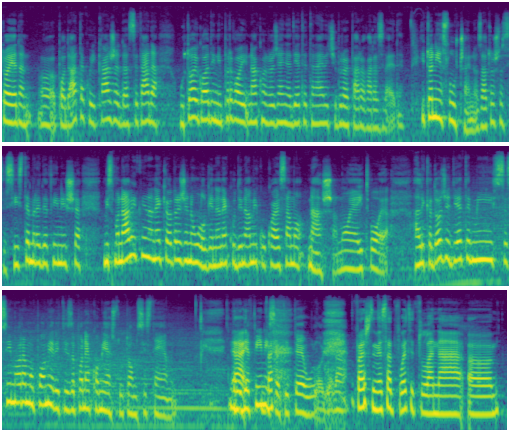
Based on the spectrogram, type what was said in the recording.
to je jedan podatak koji kaže da se tada u toj godini prvoj nakon rođenja djeteta najveći broj parova razvede. I to nije slučajno, zato što se sistem redefiniše. Mi smo navikli na neke određene uloge, na neku dinamiku koja je samo naša, moja i tvoja. Ali kad dođe dijete, mi se svi moramo pomjeriti za po nekom mjestu u tom sistemu. Da, Redefinisati te uloge, da. Baš si me sad podsjetila na... Uh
